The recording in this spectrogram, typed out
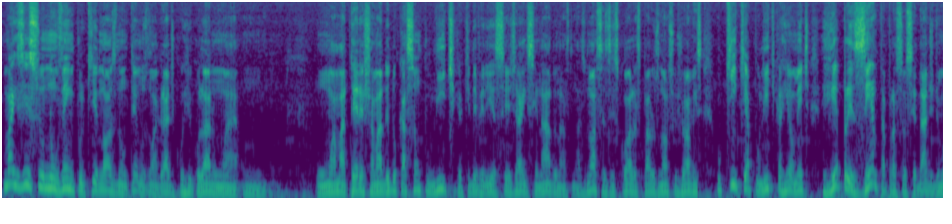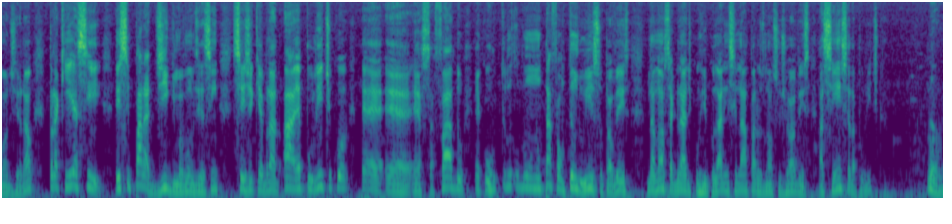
mas isso não vem porque nós não temos numa grade curricular uma, um, uma matéria chamada educação política que deveria ser já ensinado nas, nas, nossas escolas para os nossos jovens o que que a política realmente representa para a sociedade de modo geral para que esse esse paradigma vamos dizer assim seja quebrado. Ah é político é, é, é safado é corrupto. Não está faltando isso talvez na nossa grade curricular ensinar para os nossos jovens a ciência da política? Não.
